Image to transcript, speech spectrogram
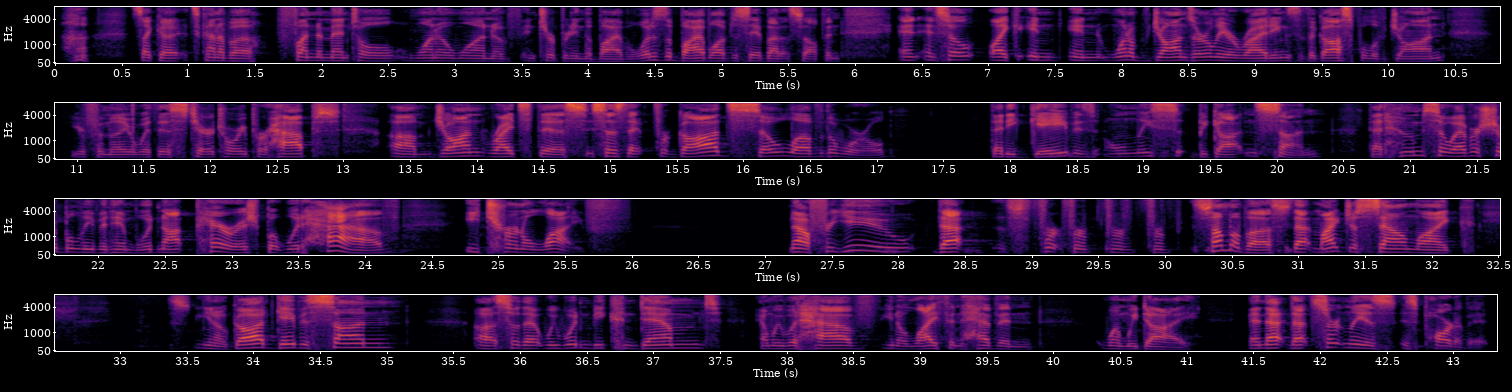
it's like a, it's kind of a fundamental 101 of interpreting the Bible. What does the Bible have to say about itself? And, and, and so, like in, in one of John's earlier writings, the Gospel of John, you're familiar with this territory perhaps. Um, John writes this. He says that, For God so loved the world that he gave his only begotten Son that whomsoever should believe in him would not perish, but would have eternal life. Now, for you, that for, for, for, for some of us, that might just sound like, you know, God gave his son uh, so that we wouldn't be condemned and we would have, you know, life in heaven when we die. And that, that certainly is, is part of it.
